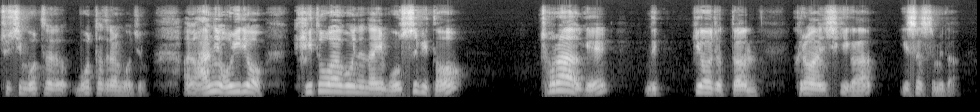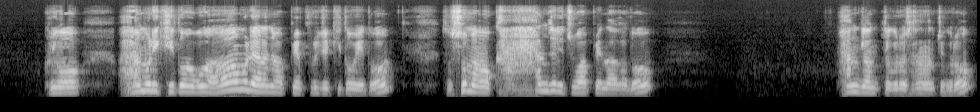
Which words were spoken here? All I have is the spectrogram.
주지 못하, 못하더라는 거죠. 아니 오히려 기도하고 있는 나의 모습이 더 초라하게 느껴졌던 그러한 시기가 있었습니다. 그리고 아무리 기도하고 아무리 하나님 앞에 부르짖어 기도해도 소망하고 간절히 주 앞에 나가도 환경적으로 상황적으로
